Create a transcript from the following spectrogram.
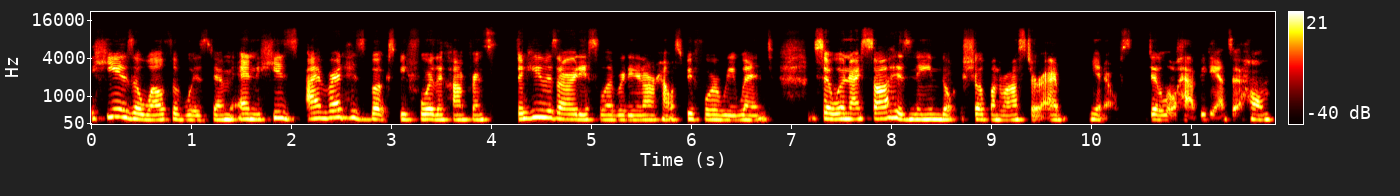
he is a wealth of wisdom and he's i've read his books before the conference so he was already a celebrity in our house before we went. So when i saw his name show up on the roster i you know did a little happy dance at home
